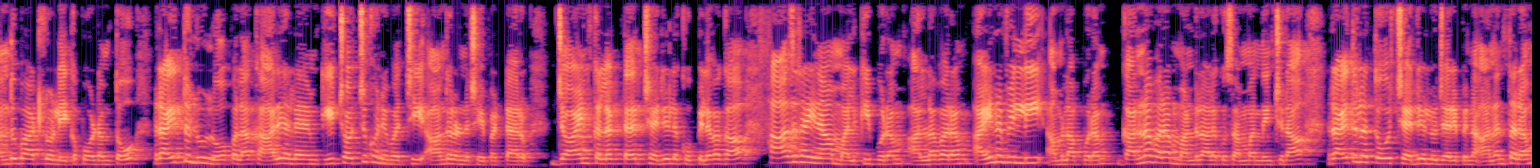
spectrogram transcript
అందుబాటులో లేకపోవడంతో రైతులు లోపల కార్యాలయంకి చొచ్చుకొని వచ్చి ఆందోళన చేపట్టారు. జాయింట్ కలెక్టర్ చర్యలకు పిలవగా హాజరైన మల్కీపురం అల్లవరం అయినవిల్లి అమలాపురం గన్నవరం మండలాలకు సంబంధించిన రైతులతో చర్యలు జరిపిన అనంతరం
